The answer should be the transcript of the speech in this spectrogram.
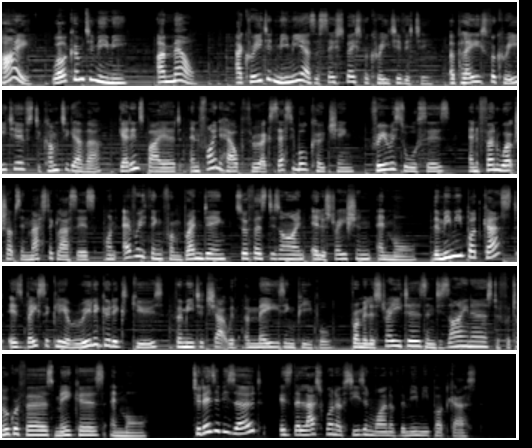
Hi, welcome to Mimi. I'm Mel. I created Mimi as a safe space for creativity, a place for creatives to come together, get inspired, and find help through accessible coaching, free resources, and fun workshops and masterclasses on everything from branding, surface design, illustration, and more. The Mimi podcast is basically a really good excuse for me to chat with amazing people, from illustrators and designers to photographers, makers, and more. Today's episode is the last one of season one of the Mimi podcast,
